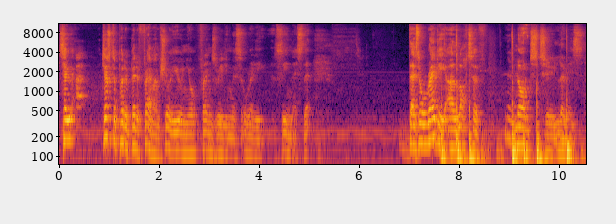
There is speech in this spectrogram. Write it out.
so. Uh, just to put a bit of frame, I'm sure you and your friends reading this already seen this. That there's already a lot of Lewis. nods to Lewis,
